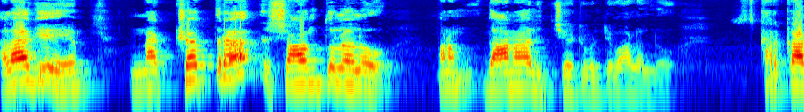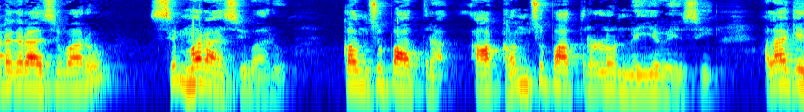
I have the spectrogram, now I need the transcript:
అలాగే నక్షత్ర శాంతులలో మనం దానాలు ఇచ్చేటువంటి వాళ్ళల్లో కర్కాటక రాశివారు సింహరాశివారు కంచు పాత్ర ఆ కంచు పాత్రలో నెయ్యి వేసి అలాగే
